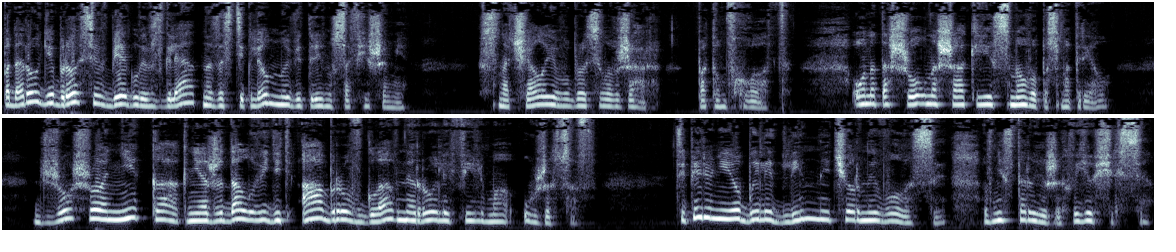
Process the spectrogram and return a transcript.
по дороге бросив беглый взгляд на застекленную витрину с афишами. Сначала его бросило в жар, потом в холод. Он отошел на шаг и снова посмотрел. Джошуа никак не ожидал увидеть Абру в главной роли фильма ужасов. Теперь у нее были длинные черные волосы, вместо рыжих, вьющихся.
